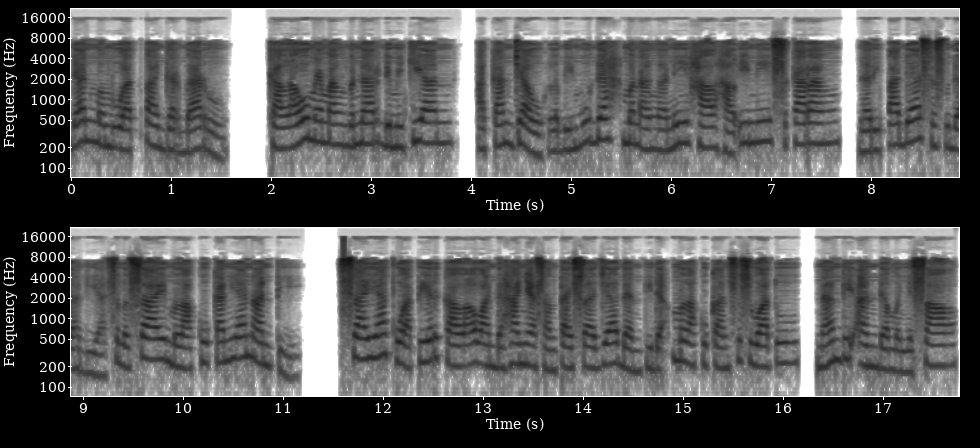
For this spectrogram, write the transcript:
dan membuat pagar baru. Kalau memang benar demikian, akan jauh lebih mudah menangani hal-hal ini sekarang, daripada sesudah dia selesai melakukannya nanti. Saya khawatir kalau Anda hanya santai saja dan tidak melakukan sesuatu, nanti Anda menyesal.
